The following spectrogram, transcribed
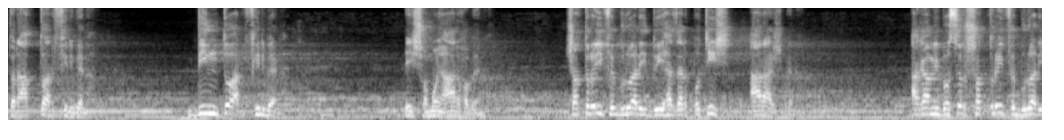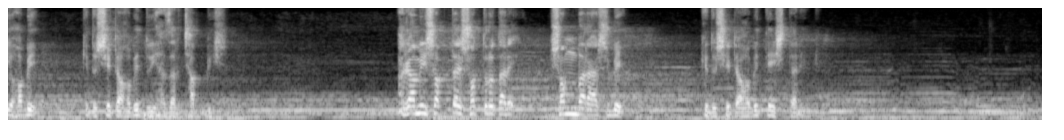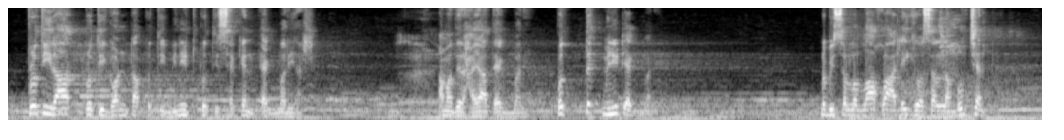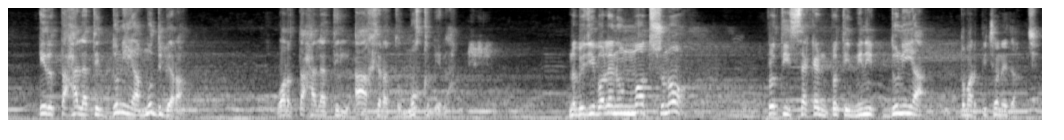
তো রাত তো আর ফিরবে না, দিন তো আর ফিরবে না, এই সময় আর হবে না। সতেরোই ফেব্রুয়ারি দুই হাজার পঁচিশ আর আসবে না। আগামী বছর সতেরোই ফেব্রুয়ারি হবে, কিন্তু সেটা হবে দুই হাজার ছাব্বিশ। আগামী সপ্তাহে সতেরো তারিখ, সোমবার আসবে, কিন্তু সেটা হবে তেইশ তারিখ। প্রতি রাত, প্রতি ঘণ্টা, প্রতি মিনিট, প্রতি সেকেন্ড একবারই আসে। আমাদের হায়াত একবারই, প্রত্যেক মিনিট একবারই। নবী সাল্লাহ আলাইহি ওয়াসাল্লাম বলছেন, ইরতাহালাতি দুনিয়া মুদবেরা ওর ওয়ারতাহালাতিল আখিরাতু মুকবিলা। নবীজি বলেন, উম্মত, শুনো, প্রতি সেকেন্ড, প্রতি মিনিট দুনিয়া তোমার পিছনে যাচ্ছে।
